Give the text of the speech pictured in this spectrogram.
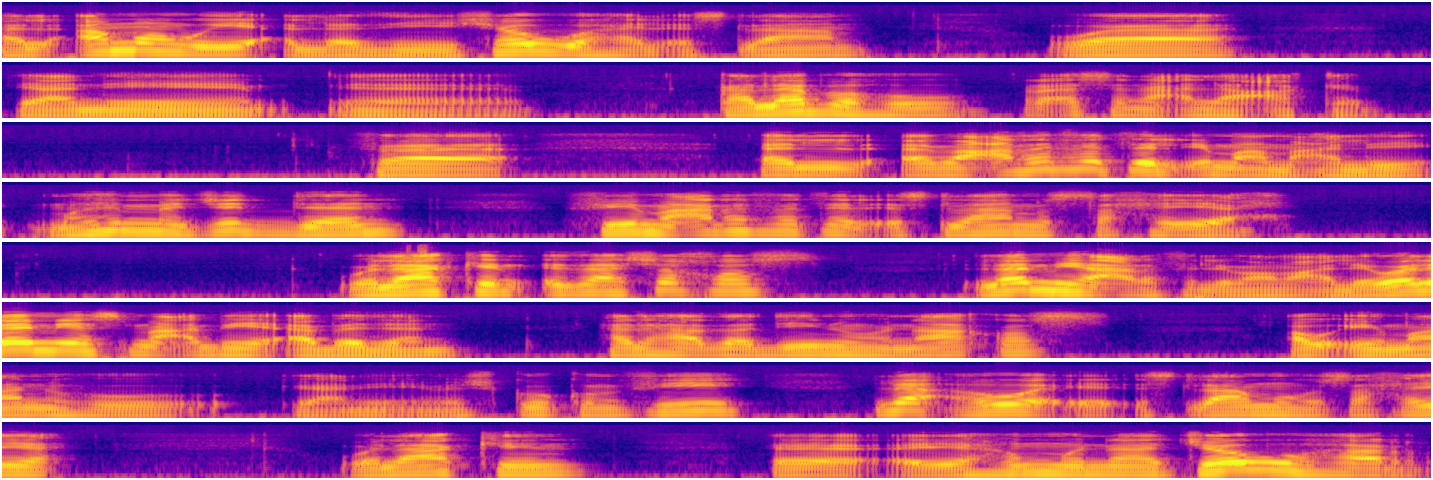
الأموي الذي شوه الإسلام ويعني آه، قلبه رأسا على عقب. فمعرفة الإمام علي مهمة جدا في معرفة الإسلام الصحيح. ولكن إذا شخص لم يعرف الإمام علي ولم يسمع به أبدا هل هذا دينه ناقص؟ أو إيمانه يعني مشكوك فيه لا هو إسلامه صحيح ولكن آه، يهمنا جوهر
